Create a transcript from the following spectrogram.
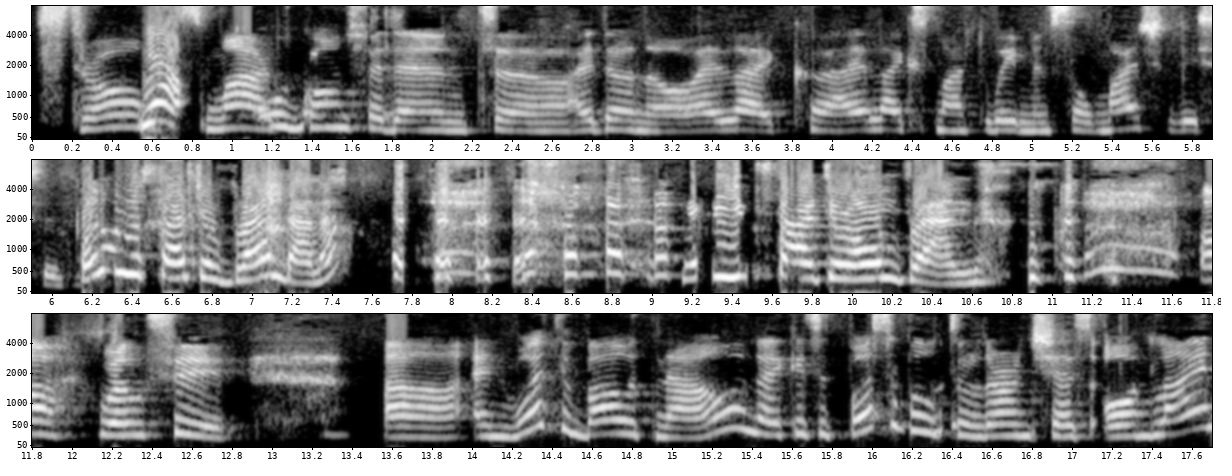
Strong, yeah. smart, confident. Uh, I don't know. I like uh, I like smart women so much. This is. Why don't you start your brand, Anna? Maybe you start your own brand. oh, we'll see. Uh, and what about now? Like, is it possible to learn chess online?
